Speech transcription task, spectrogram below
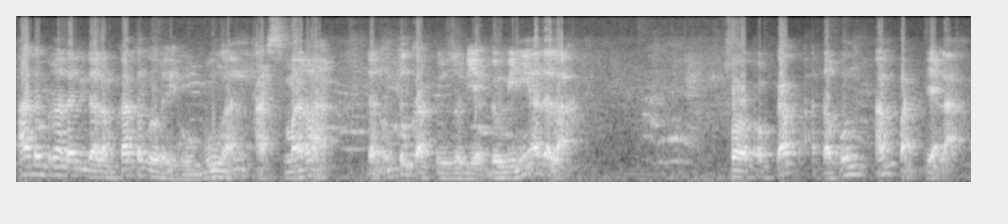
ada berada di dalam kategori hubungan asmara. Dan untuk kartu zodiak Gemini adalah Four of Cup ataupun empat piala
